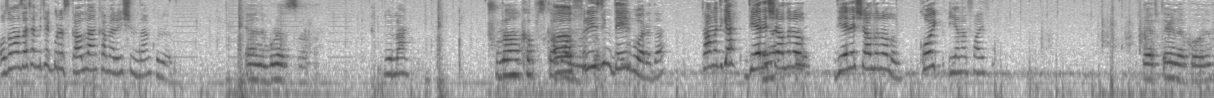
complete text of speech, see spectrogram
O zaman zaten bir tek burası kaldı. Ben kamerayı şimdiden kuruyorum. Yani burası zaten. Dur lan. Şuranın kapısı Aa, kapandı. freezing değil bu arada. Tamam hadi gel. Diğer eşyaları al. Diğer eşyaları alalım. Koy E IMF 5. Defteri de koydum.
